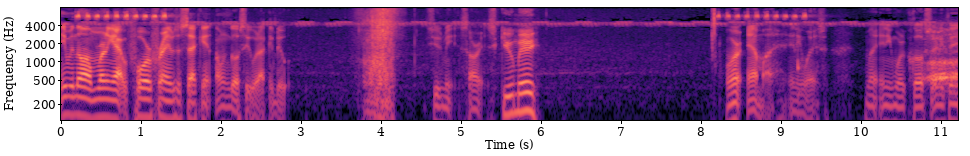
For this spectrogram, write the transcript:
Even though I'm running at four frames a second, I'm gonna go see what I can do. Excuse me. Sorry. Excuse me. Where am I, anyways? Am I anywhere close to anything?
